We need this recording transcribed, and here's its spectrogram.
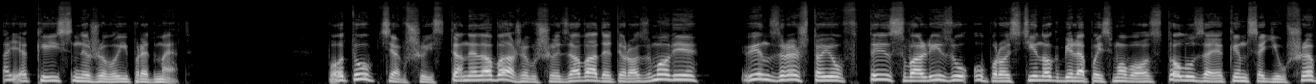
а якийсь неживий предмет. Потупцявшись та не наваживши завадити розмові, він, зрештою, втис валізу у простінок біля письмового столу, за яким сидів шеф,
